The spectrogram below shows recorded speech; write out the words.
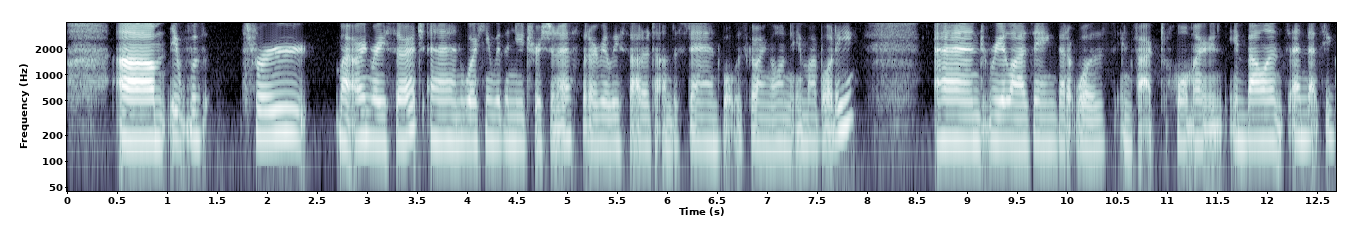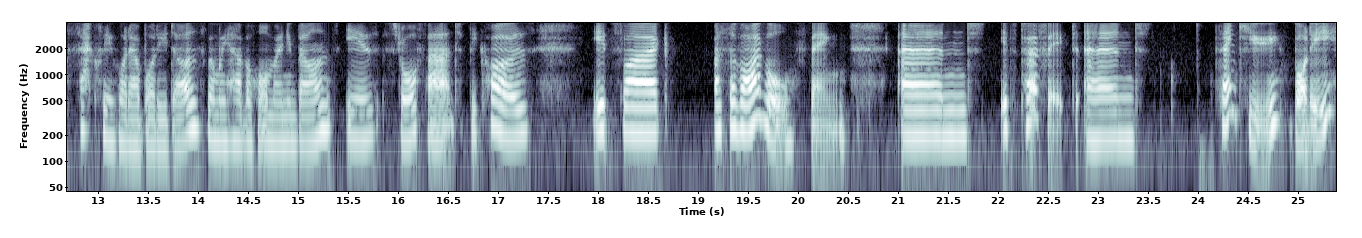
um, it was through my own research and working with a nutritionist that I really started to understand what was going on in my body and realizing that it was in fact hormone imbalance. And that's exactly what our body does when we have a hormone imbalance is store fat because it's like a survival thing and it's perfect. And thank you body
